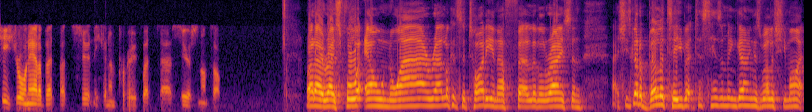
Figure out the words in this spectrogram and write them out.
She's drawn out a bit, but certainly can improve. But uh, Saracen on top. Righto, race four, El Noir. Uh, look, it's a tidy enough uh, little race, and uh, she's got ability, but just hasn't been going as well as she might.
